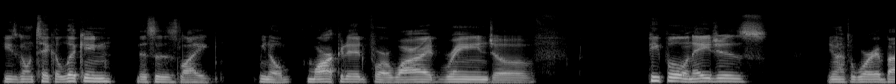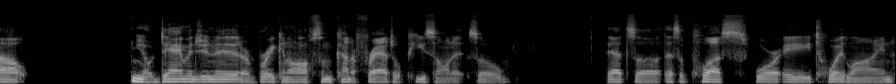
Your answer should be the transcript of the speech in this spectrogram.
He's going to take a licking. This is like, you know, marketed for a wide range of people and ages. You don't have to worry about you know damaging it or breaking off some kind of fragile piece on it. So that's a that's a plus for a toy line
